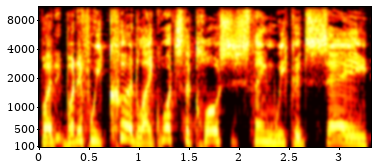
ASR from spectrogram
but but if we could, like, what's the closest thing we could say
